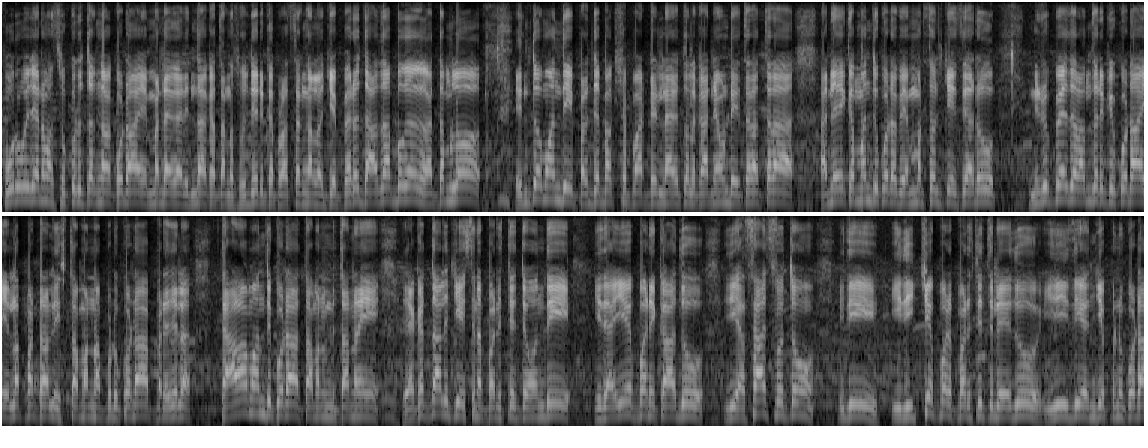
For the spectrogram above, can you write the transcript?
పూర్వజన్మ సుకృతంగా కూడా ఎమ్మెల్యే గారు ఇందాక తన సుదీర్ఘ ప్రసంగంలో చెప్పారు. దాదాపుగా గతంలో ఎంతోమంది ప్రతిపక్ష పార్టీల నేతలు కానివ్వండి ఇతరత్ర అనేక మంది కూడా విమర్శలు చేశారు. నిరుపేదలందరికీ కూడా ఇళ్ళ పట్టాలు ఇస్తామన్నప్పుడు కూడా ప్రజల చాలామంది కూడా తమని తనని ఎగతాళి చేసిన పరిస్థితి ఉంది. ఇది అయ్యే పని కాదు ఇది అశాశ్వతం ఇది ఇది ఇచ్చే పరిస్థితి లేదు ఇది ఇది అని చెప్పిన కూడా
